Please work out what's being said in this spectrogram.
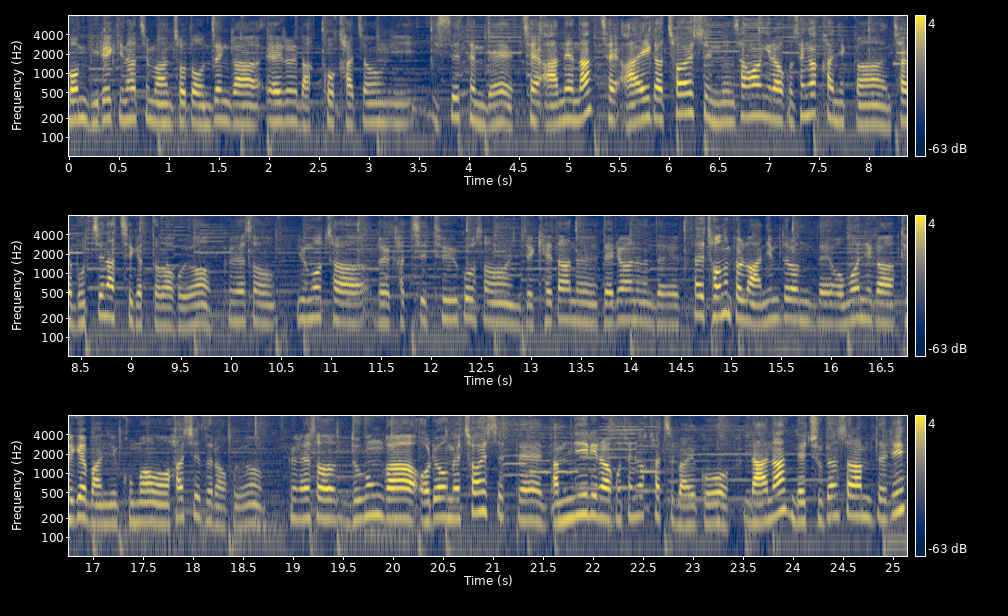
먼 미래긴 하지만 저도 언젠가 애를 낳고 가정이 있을 텐데 제 아내나 제 아이가 처할 수 있는 상황이라고 생각하니까 잘 못 지나치겠더라고요. 그래서 유모차를 같이 들고서 이제 계단을 내려가는데 사실 저는 별로 안 힘들었는데 어머니가 되게 많이 고마워 하시 더라고요. 그래서 누군가 어려움에 처했을 때 남일이라고 생각하지 말고 나나 내 주변 사람들이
